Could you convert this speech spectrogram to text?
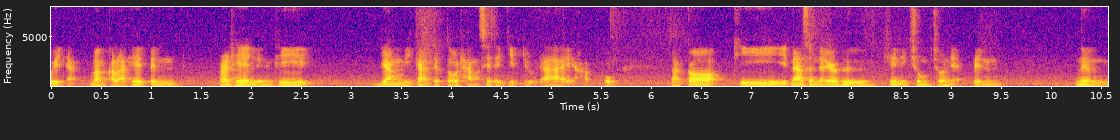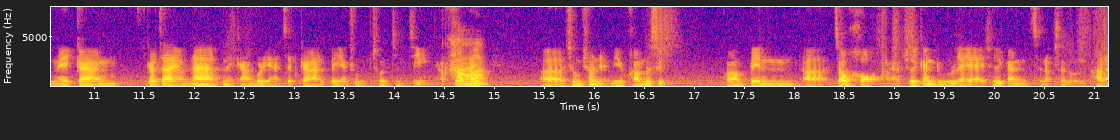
วิดเนี่ยบังกลาเทศเป็นประเทศหนึ่งที่ยังมีการเติบโตทางเศรษฐกิจอยู่ได้ครับผมแล้วก็ที่น่าสนใจก็คือคลินิกชุมชนเนี่ยเป็นหนึ่งในการกระจายอำนาจในการบริหารจัดการไปยังชุมชนจริง ๆ ครับเพื่อให้เอ่อชุมชนเนี่ยมีความรู้สึกความเป็นเอ่อเจ้าของนะครับช่วยกันดูแลช่วยกันสนับสนุนภาร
